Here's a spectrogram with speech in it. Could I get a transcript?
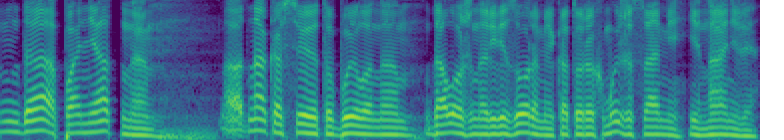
«Да, понятно. Однако все это было нам доложено ревизорами, которых мы же сами и наняли.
